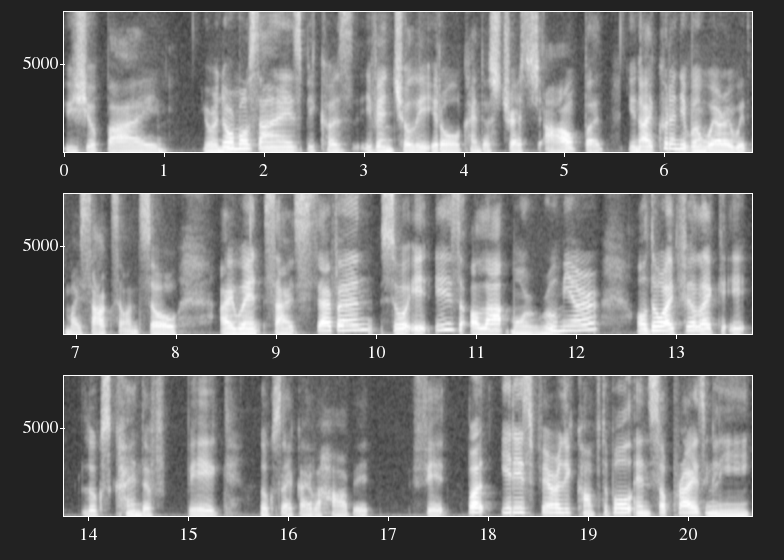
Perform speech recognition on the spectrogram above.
you should buy your normal size because eventually it'll kind of stretch out but you know i couldn't even wear it with my socks on. So i went size 7 so it is a lot more roomier although i feel like it looks kind of big looks like i have a hobbit fit but it is fairly comfortable and surprisingly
